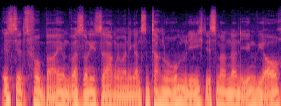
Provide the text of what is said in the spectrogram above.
Ist jetzt vorbei und was soll ich sagen, wenn man den ganzen Tag nur rumliegt, ist man dann irgendwie auch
